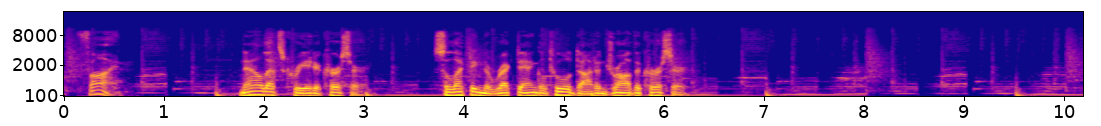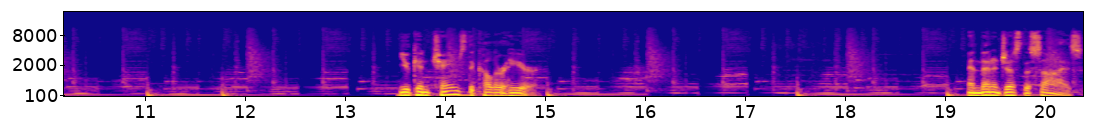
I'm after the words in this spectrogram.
Fine. Now let's create a cursor. Selecting the rectangle tool dot and draw the cursor. You can change the color here. And then adjust the size.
